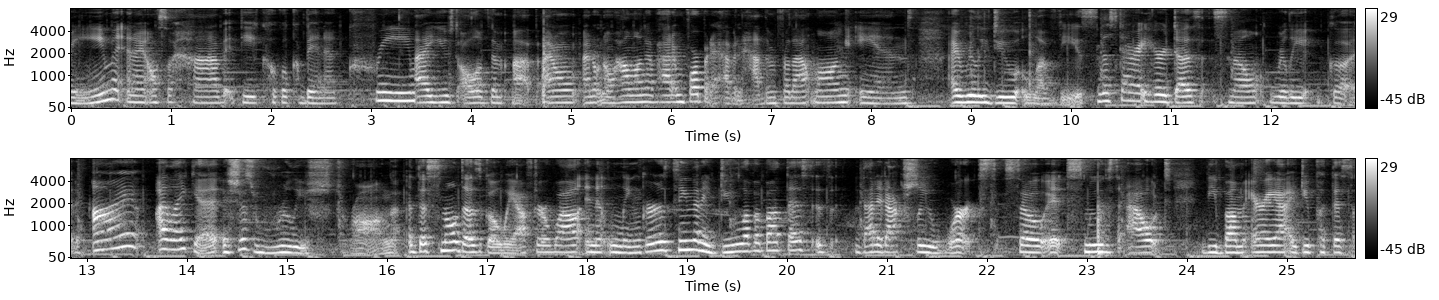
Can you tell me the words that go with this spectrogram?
and I also have the Coco Cabana cream. I used all of them up. I don't I don't know how long I've had them for, but I haven't had them for that long and I really do love these. This guy right here does smell really good. I I like it. It's just really strong. The smell does go away after a while and it lingers. The thing that I do love about this is that it actually works. So it smooths out the bum area. I do put this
